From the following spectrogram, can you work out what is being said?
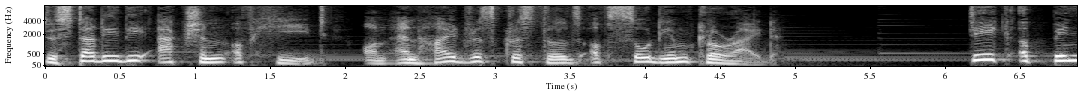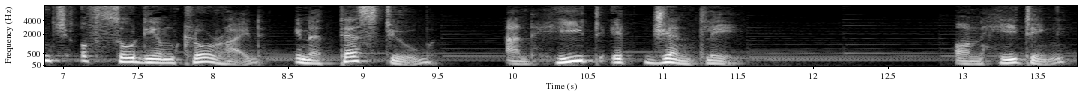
To study the action of heat on anhydrous crystals of sodium chloride. Take a pinch of sodium chloride in a test tube and heat it gently. On heating,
